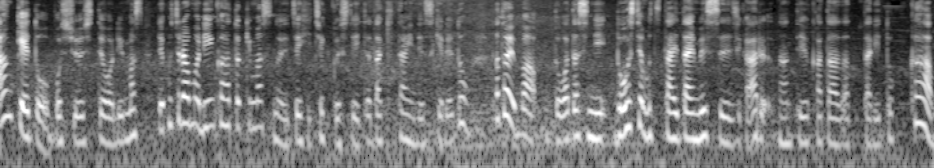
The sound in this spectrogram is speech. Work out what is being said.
アンケートを募集しております。でこちらもリンク貼っときますのでぜひチェックしていただきたいんですけれど例えば私にどうしても伝えたいメッセージがあるなんていう方だったりとか、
